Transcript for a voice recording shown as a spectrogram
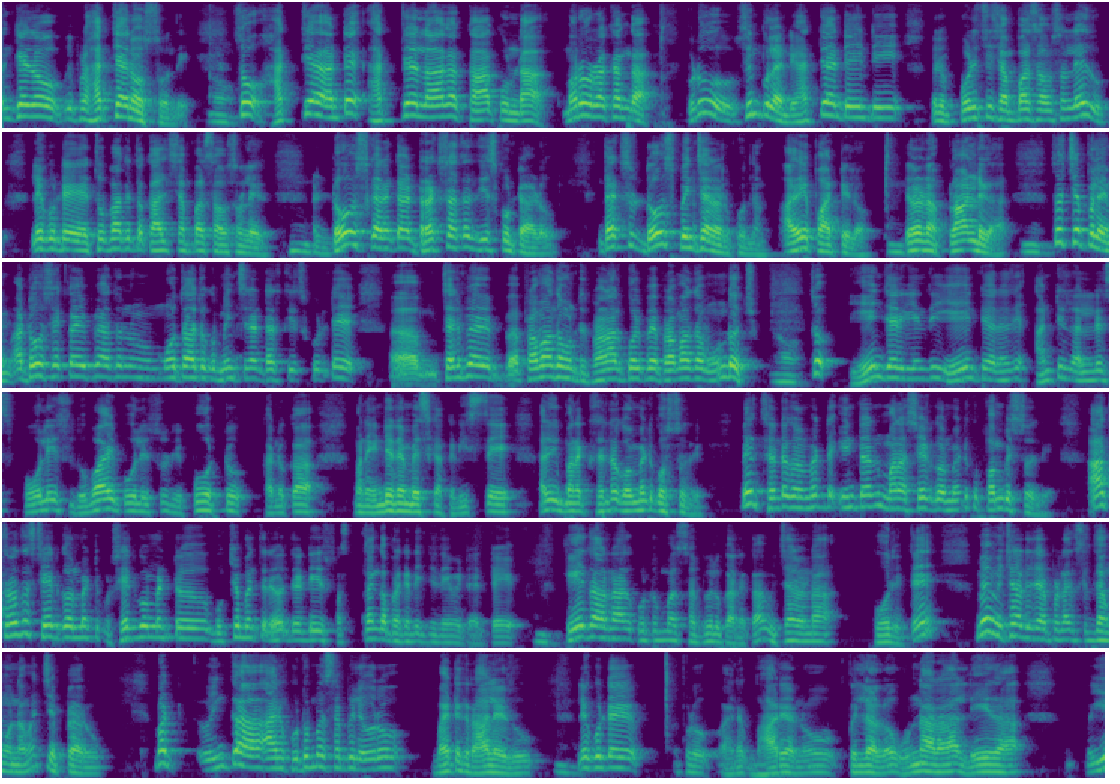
ఇంకేదో ఇప్పుడు హత్య అని వస్తుంది. సో హత్య అంటే హత్యలాగా కాకుండా మరో రకంగా ఇప్పుడు సింపుల్ అండి. హత్య అంటే ఏంటి? మీరు పొడిచి చంపాల్సిన అవసరం లేదు లేకుంటే తుపాకీతో కాల్చి చంపాల్సిన అవసరం లేదు. డోస్ కనుక డ్రగ్స్ అతను తీసుకుంటాడు డ్రగ్స్ డోస్ పెంచారు అనుకుందాం అదే పార్టీలో. ఎవరైనా ప్లాన్డ్గా సో చెప్పలేం ఆ డోస్ ఎక్కువైపోయి అతను మోతాదుకు మించిన డ్రగ్స్ తీసుకుంటే చనిపోయే ప్రమాదం ఉంటుంది ప్రాణాలు కోల్పోయే ప్రమాదం ఉండొచ్చు. సో ఏం జరిగింది ఏంటి అనేది until unless police Dubai police report కనుక మన ఇండియన్ ఎంబసీకి అక్కడ ఇస్తే అది మనకి సెంట్రల్ గవర్నమెంట్కి వస్తుంది. లేదు సెంట్రల్ గవర్నమెంట్ ఇంటర్న్ మన స్టేట్ గవర్నమెంట్కి పంపిస్తుంది. ఆ తర్వాత స్టేట్ గవర్నమెంట్ ఇప్పుడు స్టేట్ గవర్నమెంట్ ముఖ్యమంత్రి రేవంత్ రెడ్డి స్పష్టంగా ప్రకటించింది ఏమిటంటే కేదార్నాథ్ కుటుంబ సభ్యులు కనుక విచారణ కోరితే మేము విచారణ జరపడానికి సిద్ధంగా ఉన్నామని చెప్పారు. బట్ ఇంకా ఆయన కుటుంబ సభ్యులు ఎవరో బయటకు రాలేదు. లేకుంటే ఇప్పుడు ఆయనకు భార్యను పిల్లలు ఉన్నారా లేదా?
